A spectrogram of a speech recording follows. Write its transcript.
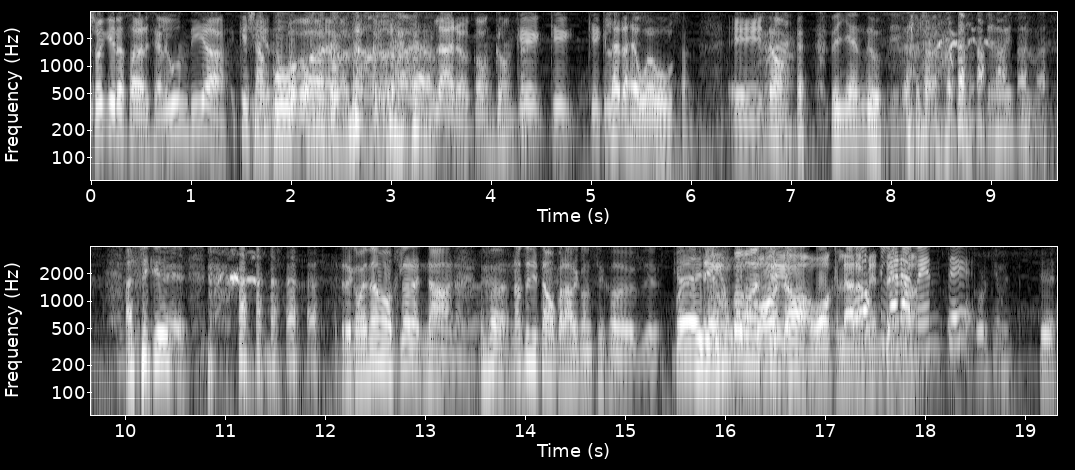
Yo quiero saber si algún día. ¿Qué shampoo a. Claro, con, con qué, qué, qué claras de huevo usan. Eh, no. De ñandú. Así que. recomendamos claro. No, no, no. No sé si estamos para dar consejos de. Sí, ya- un poco vos no, vos claramente. Vos claramente. Eh,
